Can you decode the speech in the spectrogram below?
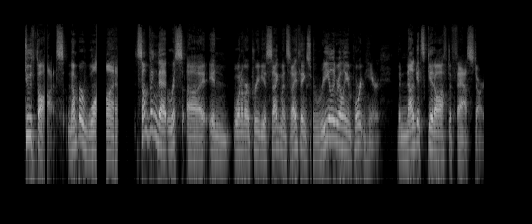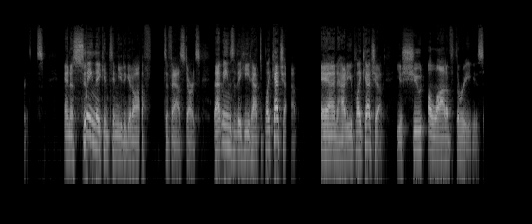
Two thoughts. Number one, something that uh, in one of our previous segments that I think is really, really important here. The Nuggets get off to fast starts. And assuming they continue to get off to fast starts, that means that the Heat have to play catch up. And how do you play catch up? You shoot a lot of threes.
